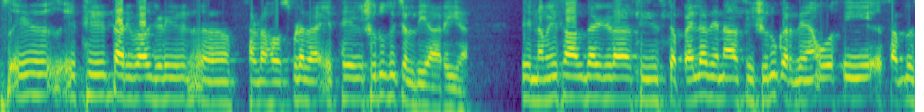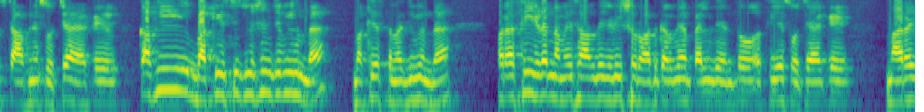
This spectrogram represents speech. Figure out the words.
ਸੋ ਇਹ ਇੱਥੇ ਧਾਰੀਵਾਲ ਜਿਹੜੇ ਸਾਡਾ ਹਸਪੀਟਲ ਹੈ, ਇੱਥੇ ਸ਼ੁਰੂ ਤੋਂ ਚੱਲਦੀ ਆ ਰਹੀ ਆ। ਤੇ ਨਵੇਂ ਸਾਲ ਦਾ ਜਿਹੜਾ ਅਸੀਂ ਇਸ ਪਹਿਲਾ ਦਿਨ ਅਸੀਂ ਸ਼ੁਰੂ ਕਰਦੇ ਹਾਂ, ਉਹ ਅਸੀਂ ਸਭ ਸਟਾਫ ਨੇ ਸੋਚਿਆ ਹੈ ਕਿ ਕਾਫੀ ਬਾਕੀ ਇੰਸਟੀਟਿਊਸ਼ਨ 'ਚ ਵੀ ਹੁੰਦਾ ਬਾਕੀ ਹਸਪਤਾਲਾਂ 'ਚ ਵੀ ਹੁੰਦਾ ਪਰ ਅਸੀਂ ਜਿਹੜਾ ਨਵੇਂ ਸਾਲ ਦੀ ਜਿਹੜੀ ਸ਼ੁਰੂਆਤ ਕਰਦੇ ਹਾਂ ਪਹਿਲੇ ਦਿਨ ਤੋਂ, ਅਸੀਂ ਇਹ ਸੋਚਿਆ ਕਿ ਮਹਾਰਾਜ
